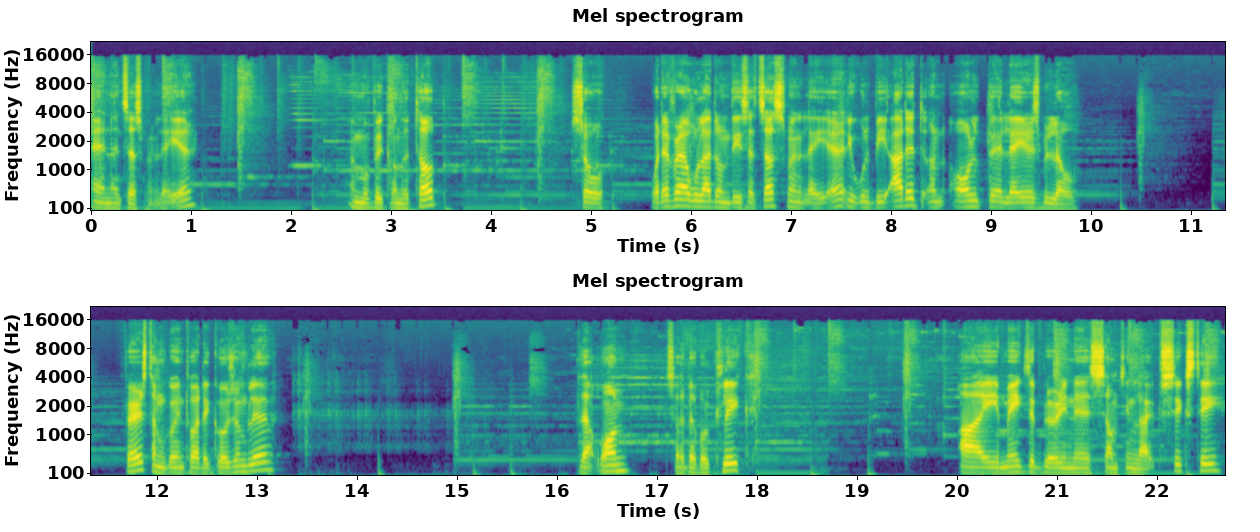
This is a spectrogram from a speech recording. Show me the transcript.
and adjustment layer. And move it on the top. So whatever I will add on this adjustment layer, it will be added on all the layers below. First, I'm going to add a Gaussian blur. That one, so I double click. I make the blurriness something like 60.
